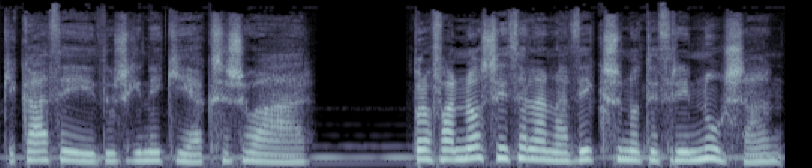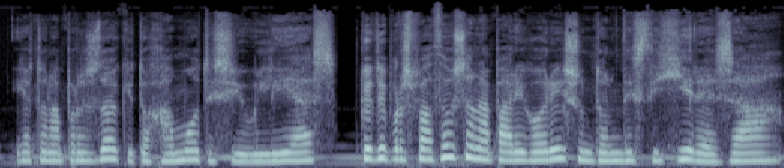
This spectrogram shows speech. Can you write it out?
και κάθε είδους γυναικεία αξεσουάρ. Προφανώς ήθελαν να δείξουν ότι θρυνούσαν για τον απροσδόκητο χαμό της Ιουλίας και ότι προσπαθούσαν να παρηγορήσουν τον δυστυχή Ρεζά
